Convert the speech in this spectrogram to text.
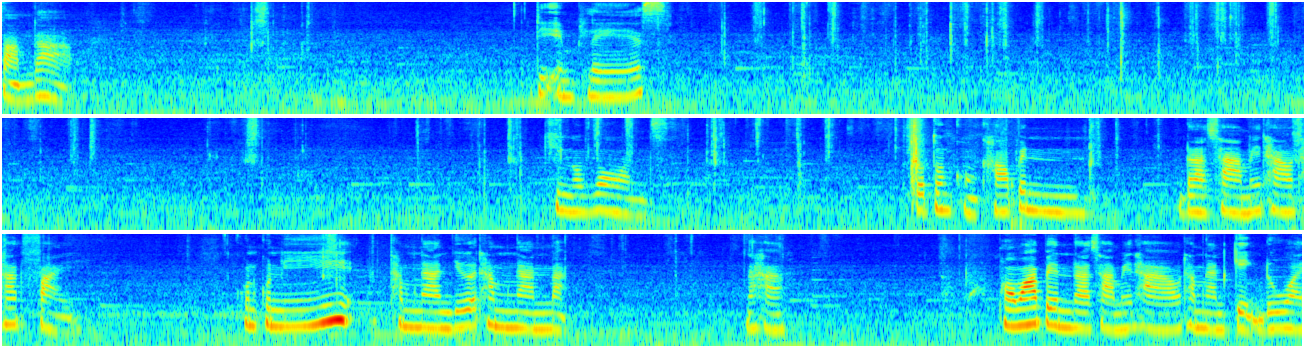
สามดาบ The Empress King of Wands ตัวตนของเขาเป็นราชาไม้เท้าธาตุไฟ คนคนนี้ทำงานเยอะทำงานหนักนะคะ เพราะว่าเป็นราชาไม้เท้าทำงานเก่งด้วย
